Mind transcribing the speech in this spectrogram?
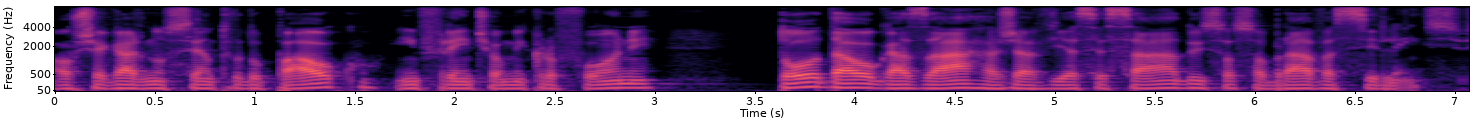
Ao chegar no centro do palco, em frente ao microfone, toda a algazarra já havia cessado e só sobrava silêncio.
